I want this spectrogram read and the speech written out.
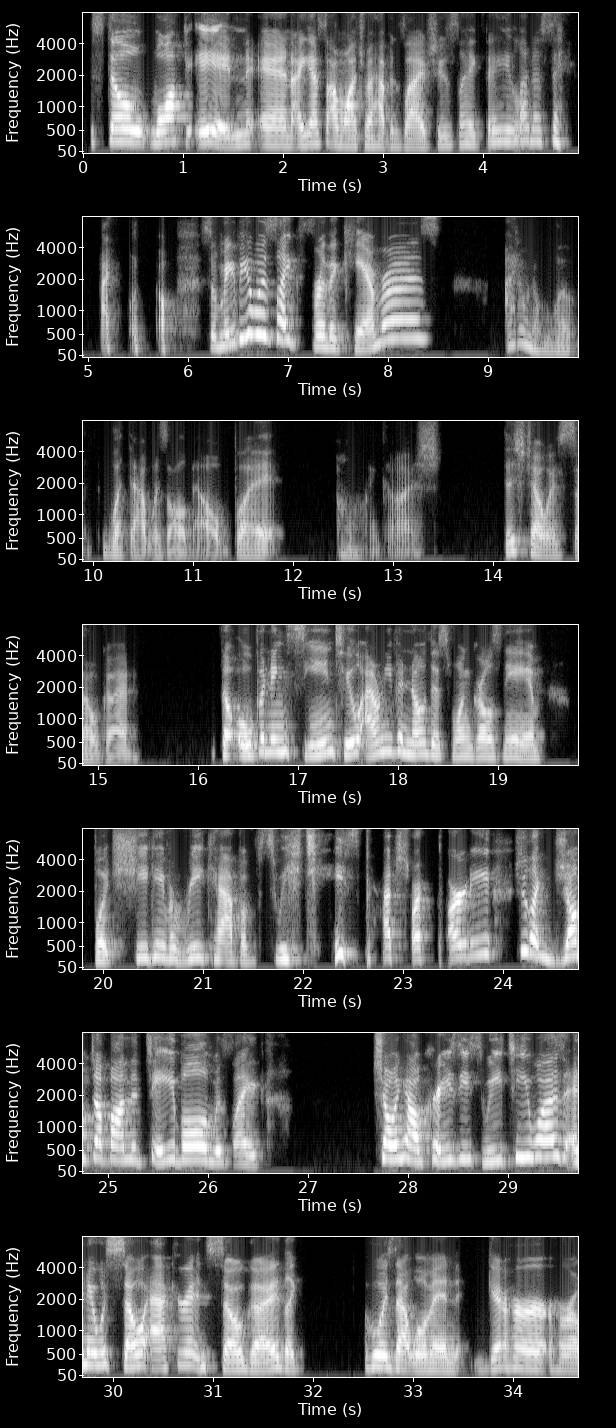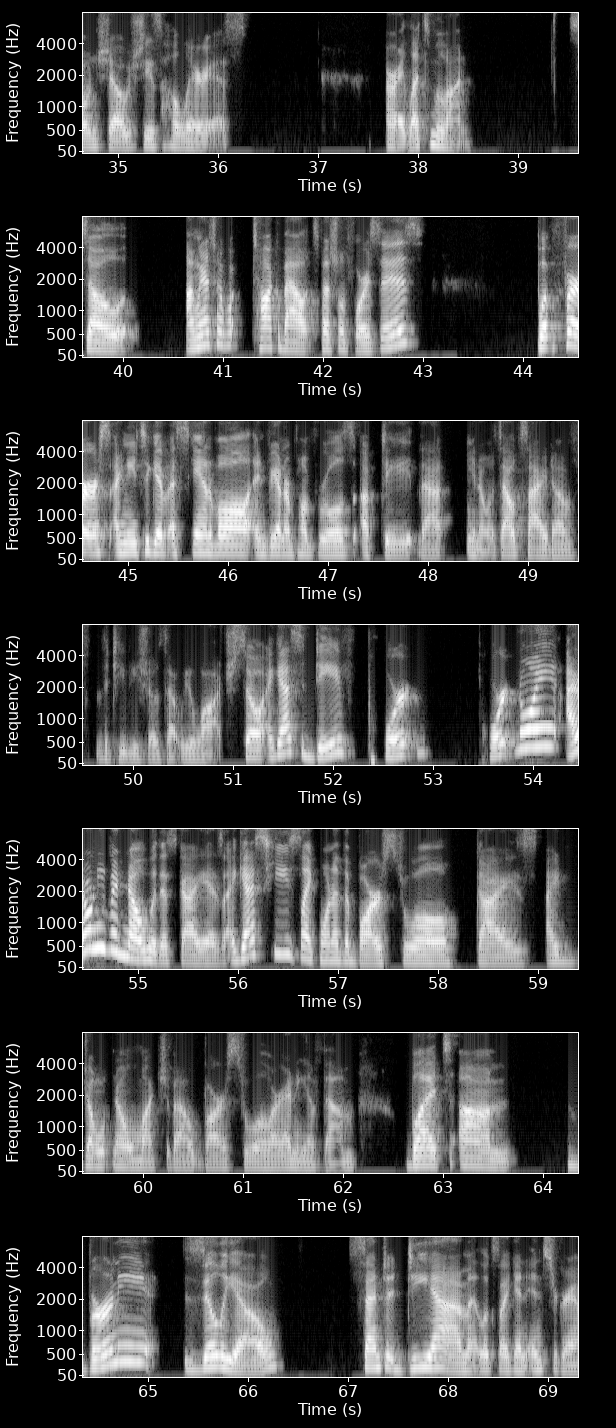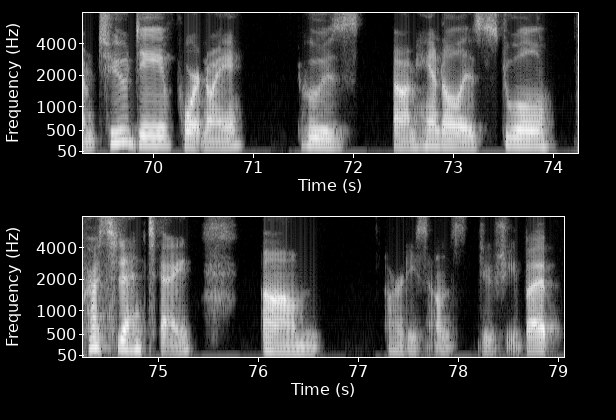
still walk in, and I guess on Watch What Happens Live, she was like, they let us in. I don't know. So maybe it was like for the cameras. I don't know what what that was all about, but oh my gosh. This show is so good. The opening scene too. I don't even know this one girl's name, but she gave a recap of Sweet Tea's bachelor party. She like jumped up on the table and was like showing how crazy Sweet Tea was. And it was so accurate and so good. Like, who is that woman? Get her her own show. She's hilarious. All right, let's move on. So I'm going to talk, talk about special forces. But first, I need to give a Scandoval and Vanderpump Rules update that you know, it's outside of the TV shows that we watch. So I guess Dave Port Portnoy, I don't even know who this guy is. I guess he's like one of the Barstool guys. I don't know much about Barstool or any of them. But um Bernie Zilio sent a DM, it looks like an Instagram, to Dave Portnoy, whose um, handle is Stool Presidente. Um, already sounds douchey, but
